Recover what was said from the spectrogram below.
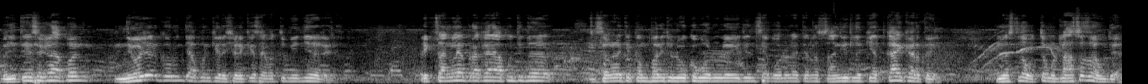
म्हणजे ते सगळं आपण नियोजन करून ते आपण केलं. शेळके साहेब तुम्ही इंजिनियर आहे एक चांगल्या प्रकारे आपण तिथं सगळ्या ते कंपनीचे लोक बोलवले एजन्सी बोलवल्या त्यांना सांगितलं की आता काय करता येईल. म्हणजे नसलं होतं म्हटलं असंच राहू द्या.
